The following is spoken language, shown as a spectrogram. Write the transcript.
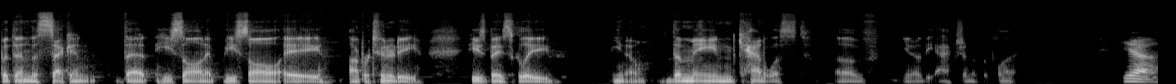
But then the second that he saw it, he saw a opportunity. He's basically, you know, the main catalyst of you know the action of the play. Yeah.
